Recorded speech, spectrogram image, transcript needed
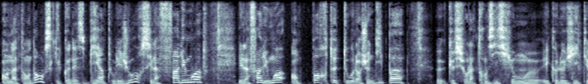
En attendant, ce qu'ils connaissent bien tous les jours, c'est la fin du mois. Et la fin du mois emporte tout. Alors je ne dis pas euh, que sur la transition euh, écologique,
